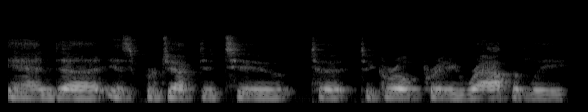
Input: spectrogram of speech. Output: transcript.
and uh, is projected to, to, to grow pretty rapidly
